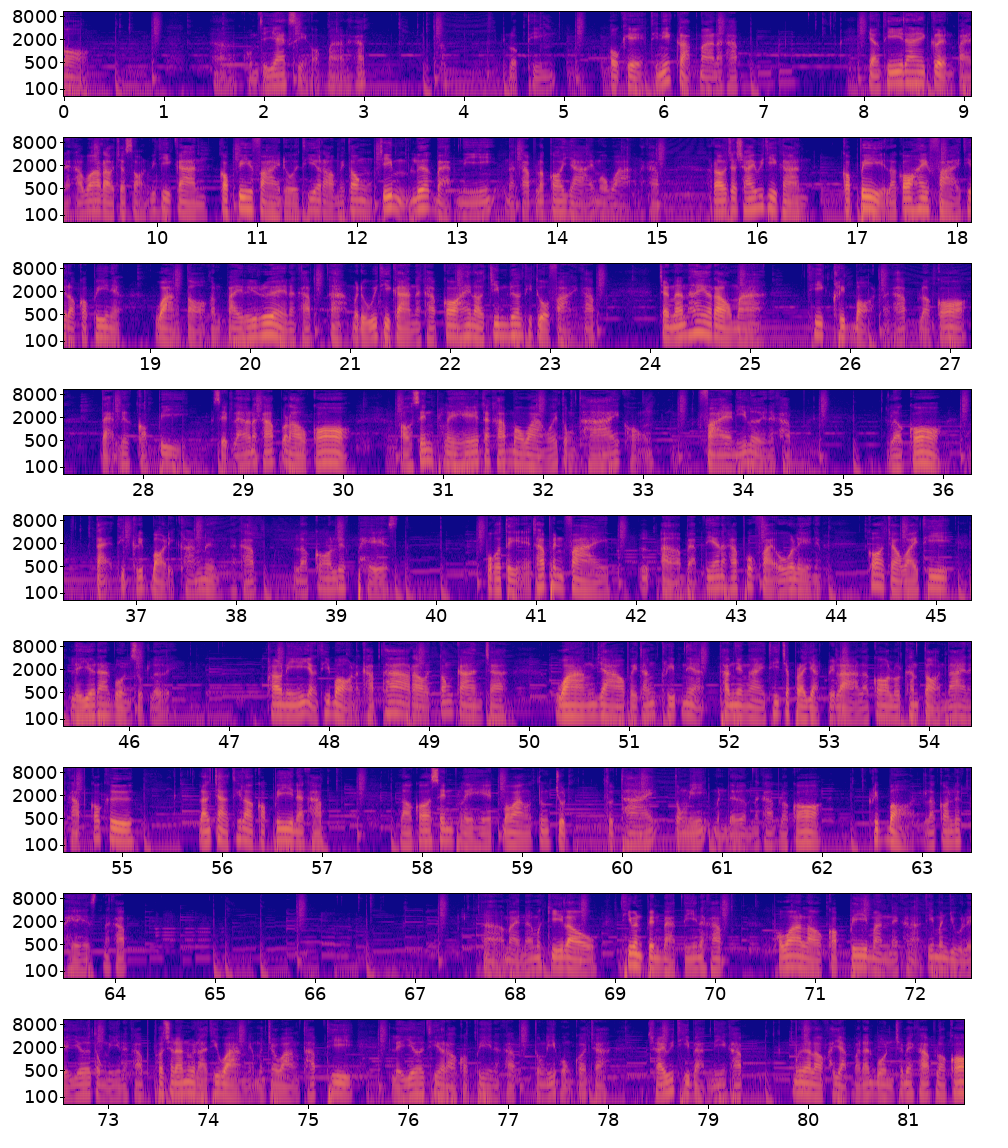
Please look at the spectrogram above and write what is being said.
อ่าผมจะแยกเสียงออกมานะครับ ลบทิ้ง โอเค ทีนี้กลับมานะครับ อย่างที่ได้เกริ่นไปนะครับว่าเราจะสอนวิธีการ Copy ไฟล์โดยที่เราไม่ต้องจิ้มเลือกแบบนี้นะครับแล้วก็ย้ายมาวางนะครับ เราจะใช้วิธีการ Copy แล้วก็ให้ไฟล์ที่เรา Copy เนี่ยวางต่อกันไปเรื่อยๆนะครับอะมาดูวิธีการนะครับ ก็ให้เราจิ้มเลือกที่ตัวไฟล์ครับ จากนั้นให้เรามาที่คลิปบอร์ดนะครับ แล้วก็แตะเลือก Copy เสร็จแล้วนะครับ เราก็เอาเส้น playhead นะครับ มาวางไว้ตรงท้ายของไฟล์อันนี้เลยนะครับ แล้วก็ ตะที่คลิปบอร์ดอีกครั้งหนึ่งนะครับ แล้วก็เลือก paste ปกติเนี่ยถ้าเป็นไฟล์แบบนี้นะครับ พวกไฟล์ overlay เนี่ยก็จะไว้ที่เลเยอร์ด้านบนสุดเลย คราวนี้อย่างที่บอกนะครับ ถ้าเราต้องการจะวางยาวไปทั้งคลิปเนี่ยทำยังไงที่จะประหยัดเวลาแล้วก็ลดขั้นตอนได้นะครับ ก็คือ หลังจากที่เรา Copy นะครับ เราก็เส้น playhead มาวางตรงจุดสุดท้ายตรงนี้เหมือนเดิมนะครับ แล้วก็คลิปบอร์ดแล้วก็เลือก paste นะครับ อ่าใหม่นะเมื่อกี้เราที่มันเป็นแบบนี้นะครับ เพราะว่าเรา Copy มันในขณะที่มันอยู่เลเยอร์ตรงนี้นะครับ เพราะฉะนั้นเวลาที่วางเนี่ยมันจะวางทับที่เลเยอร์ที่เรา Copy นะครับ ตรงนี้ผมก็จะใช้วิธีแบบนี้ครับ เมื่อเราขยับมาด้านบนใช่ไหมครับ เราก็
